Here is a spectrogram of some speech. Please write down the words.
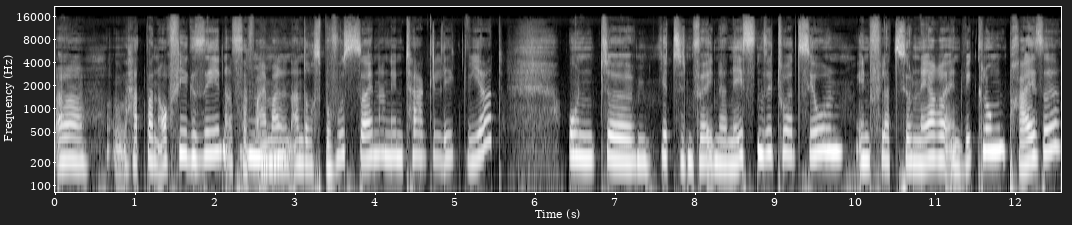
äh, hat man auch viel gesehen, dass auf mhm. einmal ein anderes Bewusstsein an den Tag gelegt wird. Und äh, jetzt sind wir in der nächsten Situation, inflationäre Entwicklung, Preise,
